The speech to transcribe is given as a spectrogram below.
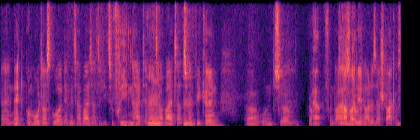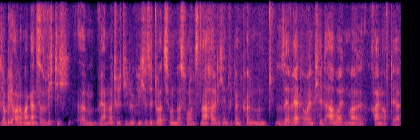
Net Promoter Score der Mitarbeiter, also die Zufriedenheit der mhm. Mitarbeiter zu mhm. entwickeln äh, und ähm, ja, ja, von daher haben wir den alle sehr stark im Blick. Das ist, glaube ich, auch nochmal ganz wichtig. Ähm, wir haben natürlich die glückliche Situation, dass wir uns nachhaltig entwickeln können und sehr wertorientiert arbeiten, mal rein auf der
